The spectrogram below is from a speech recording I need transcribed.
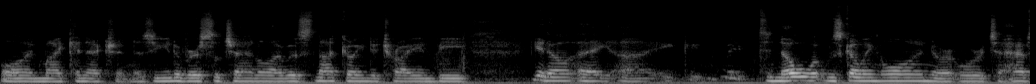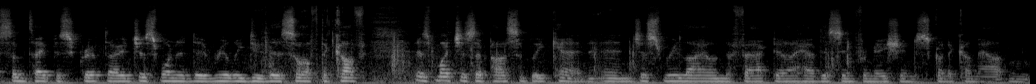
on my connection. As a universal channel, I was not going to try and be you know, uh, to know what was going on or, or to have some type of script. I just wanted to really do this off the cuff as much as I possibly can and just rely on the fact that I have this information just going to come out and,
